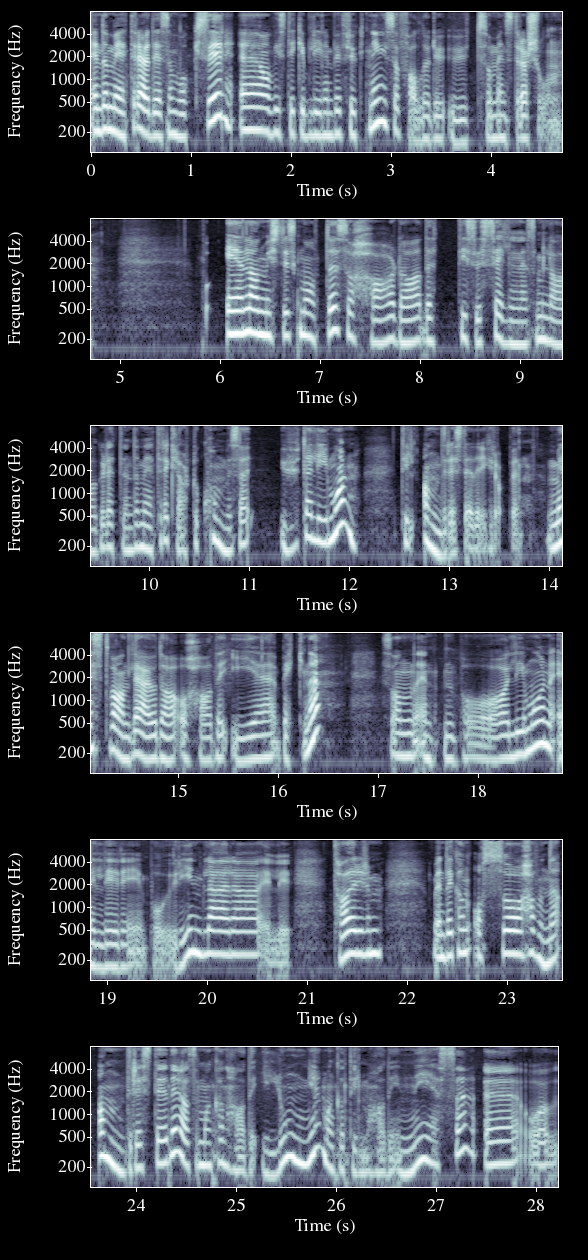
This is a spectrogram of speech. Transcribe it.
Endometrie er jo det som vokser, eh, og hvis det ikke blir en befruktning, så faller du ut som menstruasjon. På en eller annen mystisk måte så har da det, disse cellene som lager dette endometeret, klart å komme seg ut av livmoren til andre steder i kroppen. Mest vanlig er jo da å ha det i eh, bekkenet. Sånn enten på livmoren eller på urinblæra eller tarm. Men det kan også havne andre steder. altså Man kan ha det i lunge, man kan til og med ha det i nese. eh, Og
